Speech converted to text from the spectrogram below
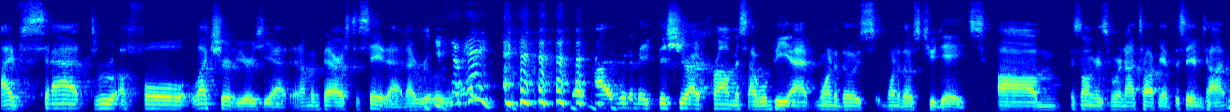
I've sat through a full lecture of yours yet, and I'm embarrassed to say that. And I really it's okay. I'm going to make this year. I promise I will be at one of those one of those two dates, um, as long as we're not talking at the same time.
